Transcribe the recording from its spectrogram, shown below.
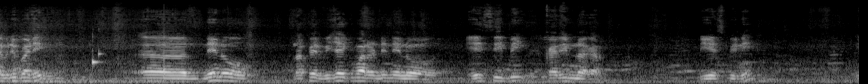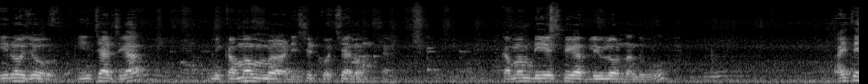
ఎవ్రీబడి uh, నేను నా పేరు విజయ్ కుమార్ అండి. నేను ఏసీబీ కరీంనగర్ డిఎస్పిని ఈరోజు ఇన్ఛార్జ్గా మీ ఖమ్మం డిస్ట్రిక్ట్కి వచ్చాను. ఖమ్మం డిఎస్పీ గారు లీవ్లో ఉన్నందుకు. అయితే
